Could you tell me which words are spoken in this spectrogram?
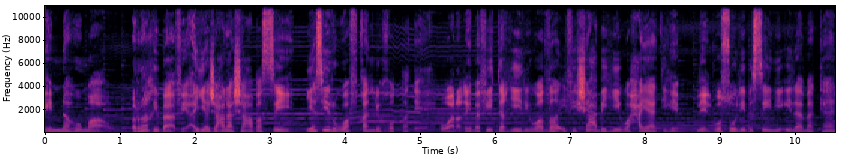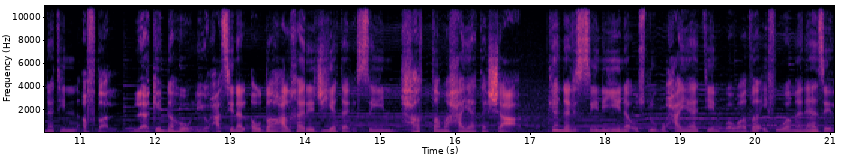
إنه ماو رغب في أن يجعل شعب الصين يسير وفقا لخطته ورغب في تغيير وظائف شعبه وحياتهم للوصول بالصين إلى مكانة أفضل لكنه ليحسن الأوضاع الخارجية للصين حطم حياة الشعب. كان للصينيين أسلوب حياة ووظائف ومنازل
